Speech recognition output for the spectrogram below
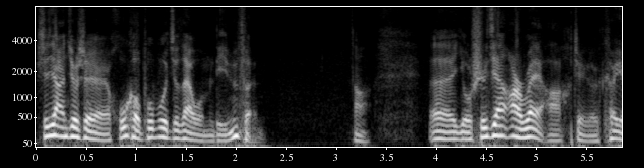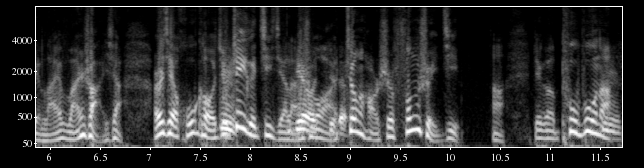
实际上就是壶口瀑布就在我们临汾，啊，呃，有时间二位啊，这个可以来玩耍一下。而且壶口就嗯这个季节来说啊正好是丰水季啊。这个瀑布呢，嗯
